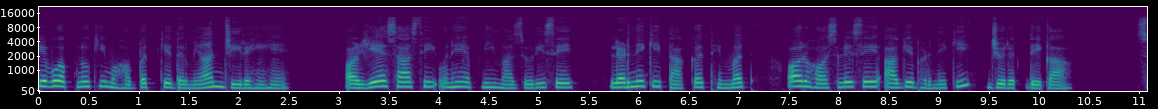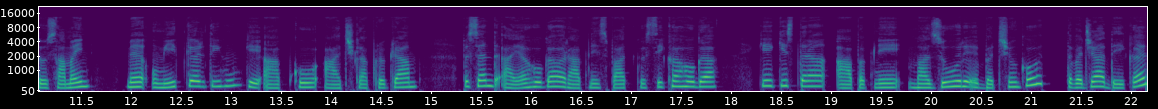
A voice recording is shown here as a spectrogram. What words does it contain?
کہ وہ اپنوں کی محبت کے درمیان جی رہے ہیں۔ اور یہ احساس ہی انہیں اپنی معذوری سے لڑنے کی طاقت، ہمت اور حوصلے سے آگے بڑھنے کی جرت دے گا۔ سو سامعین، میں امید کرتی ہوں کہ آپ کو آج کا پروگرام پسند آیا ہوگا اور آپ نے اس بات کو سیکھا ہوگا کہ کس طرح آپ اپنے معذور بچوں کو توجہ دے کر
